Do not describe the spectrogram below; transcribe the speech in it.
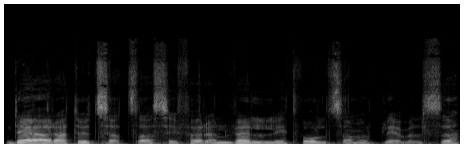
det är att utsätta sig för en väldigt våldsam upplevelse.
